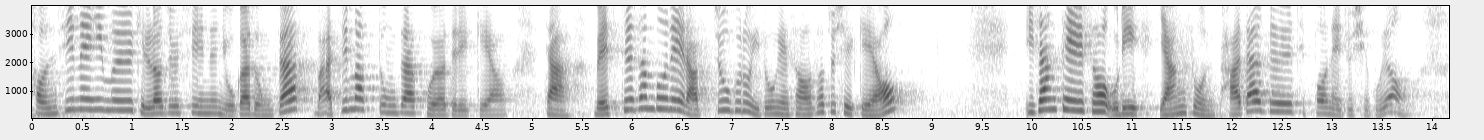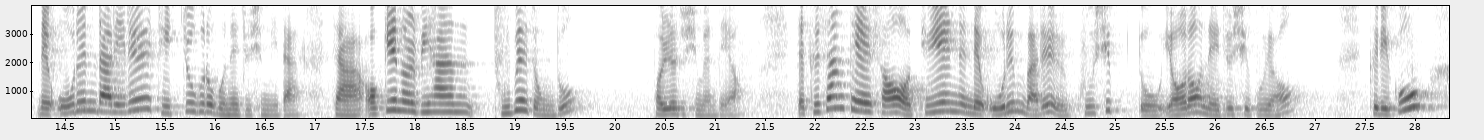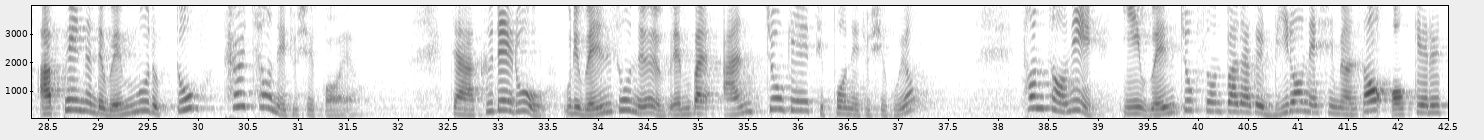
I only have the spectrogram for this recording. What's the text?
전신의 힘을 길러줄 수 있는 요가 동작 마지막 동작 보여드릴게요. 자, 매트 3분의 1 앞쪽으로 이동해서 서주실게요. 이 상태에서 우리 양손 바닥을 짚어내 주시고요. 네, 오른 다리를 뒤쪽으로 보내주십니다. 자, 어깨 넓이 한 두 배 정도 벌려주시면 돼요. 자, 그 상태에서 뒤에 있는 내 오른발을 90도 열어내 주시고요. 그리고 앞에 있는 내 왼무릎도 펼쳐내 주실 거예요. 자, 그대로 우리 왼손을 왼발 안쪽에 짚어내 주시고요. 천천히 이 왼쪽 손바닥을 밀어내시면서 어깨를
